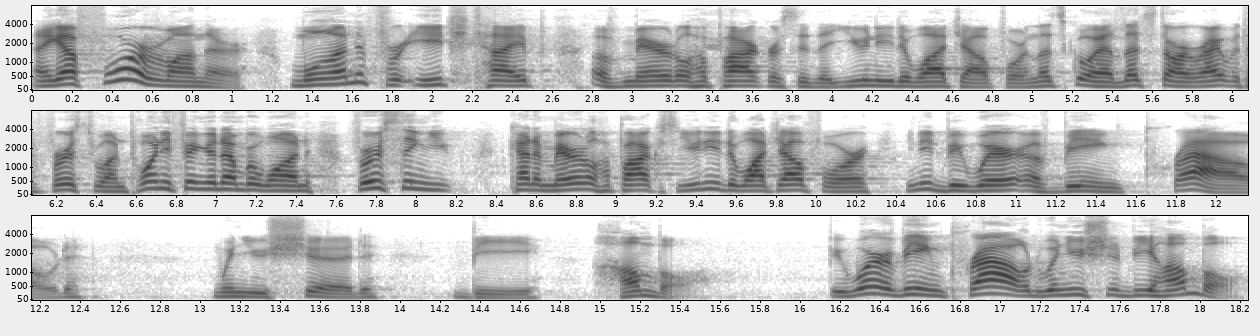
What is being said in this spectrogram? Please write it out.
and I got four of them on there. One for each type of marital hypocrisy that you need to watch out for. And let's go ahead. Let's start right with the first one. Pointy finger number one. First thing, you, kind of marital hypocrisy you need to watch out for, you need to beware of being proud when you should be humble. Beware of being proud when you should be humble.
